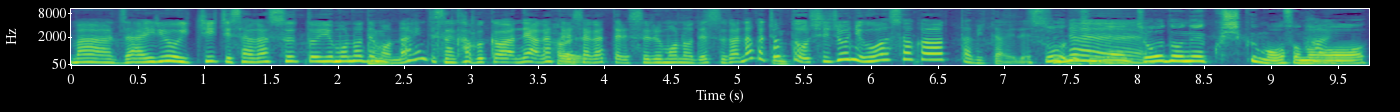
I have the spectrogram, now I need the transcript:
まあ、材料いちいち探すというものでもないんですが、うん、株価はね、上がったり下がったりするものですが、はい、なんかちょっと市場に噂があったみたいですね。そうですね。ちょうどね、くしくも、その、は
